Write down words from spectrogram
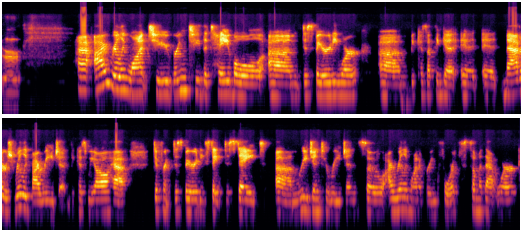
or I really want to bring to the table um, disparity work um, because I think it, it, it matters really by region because we all have different disparity state to state, um, region to region. So I really want to bring forth some of that work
